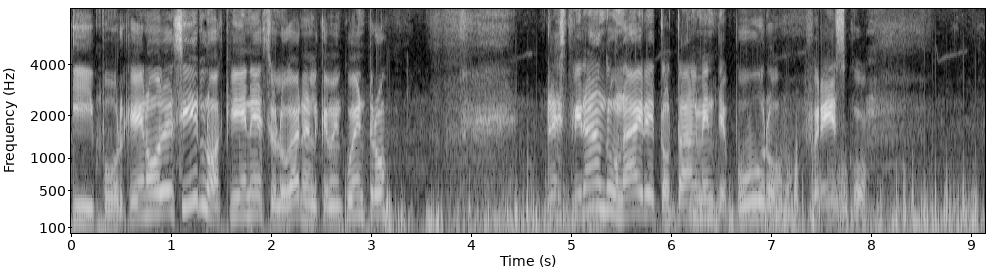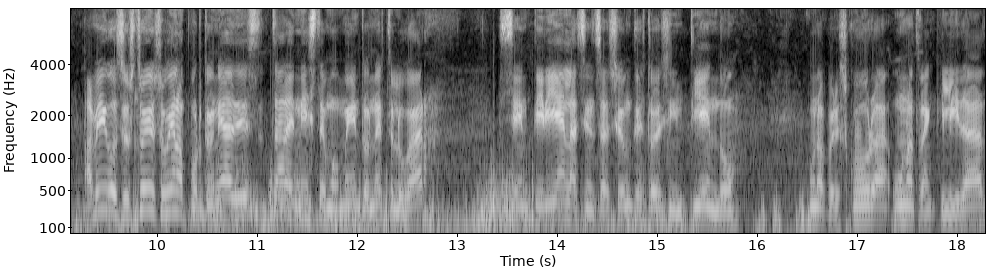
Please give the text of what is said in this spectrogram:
y por qué no decirlo, aquí en este lugar en el que me encuentro, respirando un aire totalmente puro, fresco. Amigos, si ustedes tuvieran la oportunidad de estar en este momento, en este lugar, sentirían la sensación que estoy sintiendo, una frescura, una tranquilidad,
